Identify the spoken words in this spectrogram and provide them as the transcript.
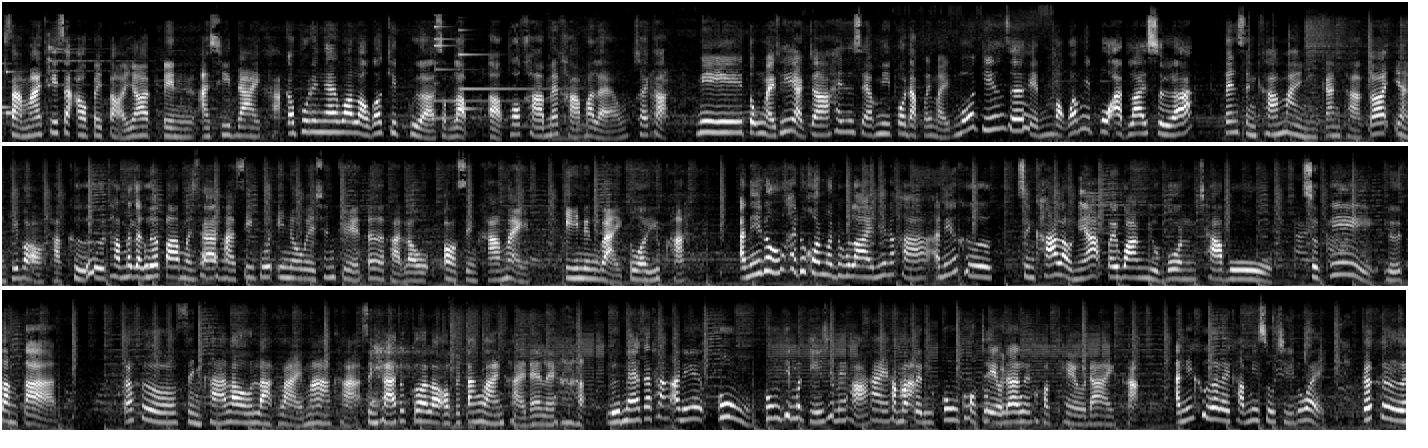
สามารถที่จะเอาไปต่อยอดเป็นอาชีพได้ค่ะ ก็พูดง่ายๆว่าเราก็คิดเผื่อสำหรับอ่าพ่อค้าแม่ค้ามาแล้วใช่ค่ะ มีตรงไหนที่อยากจะให้เซมีโปรดักต์ใหม่ๆเมื่อกี้เซเห็นบอกว่ามีปูอัดลายเสือเป็นสินค้าใหม่เหมือนกันค่ะ ก็อย่างที่บอกค่ะ คือคือทำมาจากเลือดปลาเหมือนกัใช่นค่ะ Seafood Innovation Creator ค่ะ เราออกสินค้าใหม่ปีหนึ่งหลายตัวอยู่ค่ะ อันนี้ดูให้ทุกคนมาดูลายนี้นะคะ อันนี้คือสินค้าเหล่านี้ไปวางอยู่บนชาบู สุกี้หรือต่าง ก็คือสินค้าเราหลากหลายมากค่ะ สินค้าทุกตัวเราเอาไปตั้งร้านขายได้เลยค่ะๆหรือแม้กระทั่งอันนี้กุ้งกุ้งที่เมื่อกี้ใช่ไหมคะใช่ค่ะ ทำมาเป็นกุ้งค็อกเทลได้เลย ค็อกเทลได้ค่ะ อันนี้คืออะไรคะมีซูชิด้วยก็คือ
